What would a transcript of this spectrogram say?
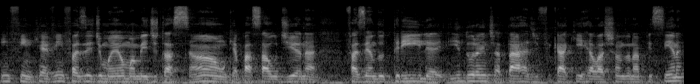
enfim, quer vir fazer de manhã uma meditação, quer passar o dia na, fazendo trilha e durante a tarde ficar aqui relaxando na piscina.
